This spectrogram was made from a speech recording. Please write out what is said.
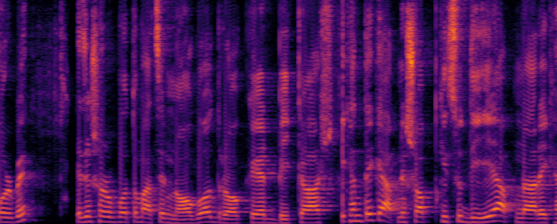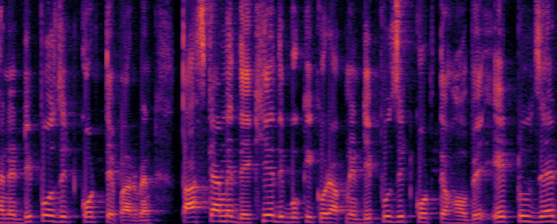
করবে। এই যে সর্বপ্রথম আছে নগদ, রকেট, বিকাশ। এখান থেকে আপনি সব কিছু দিয়ে আপনার এখানে ডিপোজিট করতে পারবেন। তো আজকে আমি দেখিয়ে দিব কি করে আপনি ডিপোজিট করতে হবে। এ টু জেড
